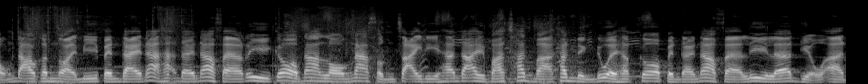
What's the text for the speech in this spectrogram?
2 ดาวกันหน่อยมีเป็นไดนาฮะไดนาแฟรี่ก็น่าลองน่าสนใจดีฮะได้บัชชั่นมาขั้นหนึ่งด้วยครับ ก็เป็นไดนาแฟรี่แล้วเดี๋ยวอาจ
